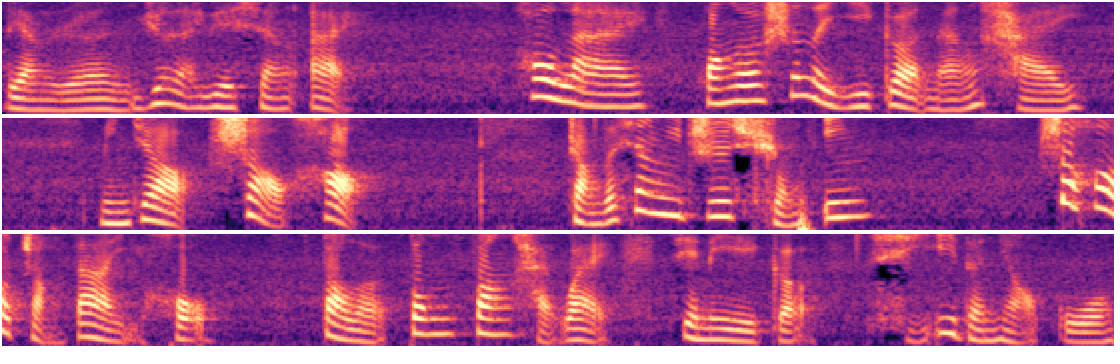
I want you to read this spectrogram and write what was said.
两人越来越相爱。后来，黄娥生了一个男孩，名叫少昊。长得像一只雄鹰。少昊长大以后，到了东方海外，建立一个奇异的鸟国。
